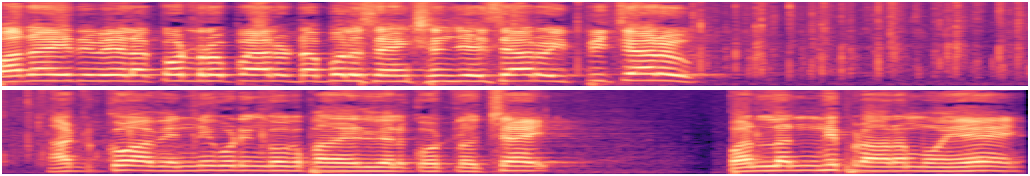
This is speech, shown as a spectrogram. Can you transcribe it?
పదహైదు వేల కోట్ల రూపాయలు డబ్బులు శాంక్షన్ చేశారు ఇప్పించారు అడ్కో అవన్నీ కూడా ఇంకొక పదహైదు వేల కోట్లు వచ్చాయి. పనులన్నీ ప్రారంభమయ్యాయి.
